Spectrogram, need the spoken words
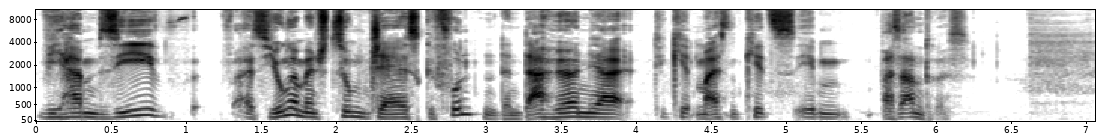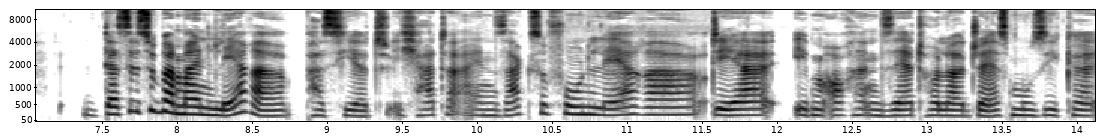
Wie haben Sie als junger Mensch zum Jazz gefunden? Denn da hören ja die meisten Kids eben was anderes. Das ist über meinen Lehrer passiert. Ich hatte einen Saxophonlehrer, der eben auch ein sehr toller Jazzmusiker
